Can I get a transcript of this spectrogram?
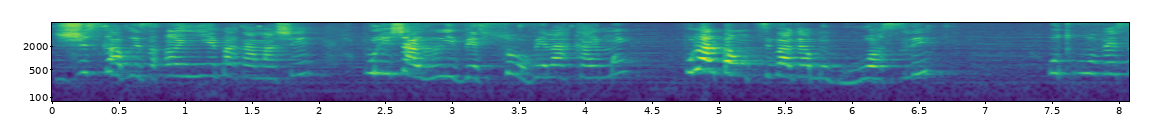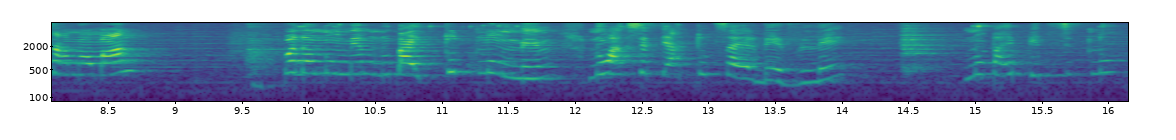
Jiska prezan, an yen pa ka mache, pou li chal rive sove la kay mwen, pou lal ba an ti vagabon gwas li, ou trouve sa normal. Pendan nou menm, nou bay tout nou menm, nou aksepte a tout sa elbe vle, nou bay pitit nou.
